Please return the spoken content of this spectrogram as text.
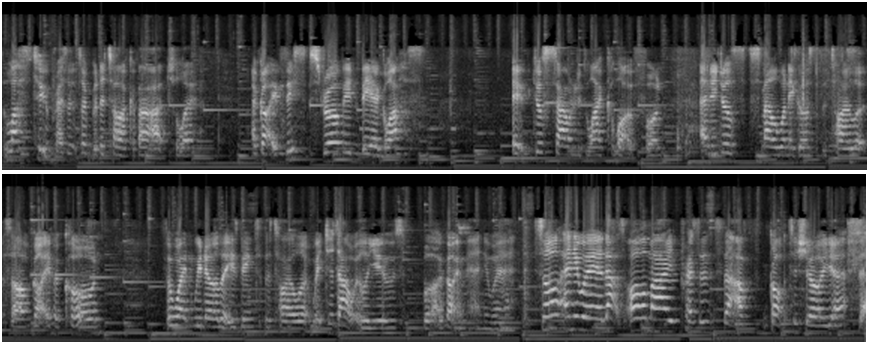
the last two presents I'm going to talk about actually. I got him this Strobing beer glass it just sounded like a lot of fun and he does smell when he goes to the toilet so I've got him a cone for when we know that he's been to the toilet which I doubt he'll use but I got him anyway. So anyway that's all my presents that I've got to show you. But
